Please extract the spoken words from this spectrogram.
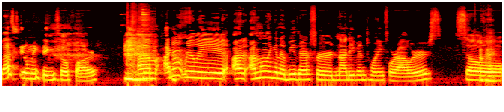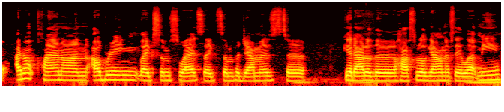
that's the only thing so far um, I don't really. I, am only gonna be there for not even 24 hours, so okay. I don't plan on. I'll bring like some sweats, like some pajamas to get out of the hospital gown if they let me.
